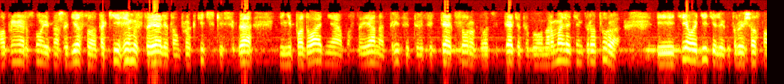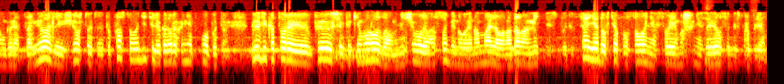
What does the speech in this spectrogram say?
Например, вспомнить наше детство, такие зимы стояли там практически всегда и не по два дня, а постоянно 30, 35, 40, 25, это была нормальная температура. И те водители, которые сейчас там говорят, замерзли, еще что-то, это просто водители, у которых нет опыта. Люди, которые привыкшие к таким морозам, ничего особенного и нормального на данный момент не испытывают. Я еду в теплом салоне в своей машине, завелся без проблем.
